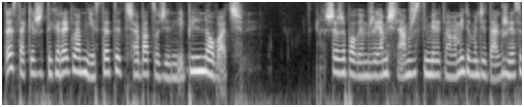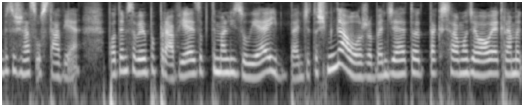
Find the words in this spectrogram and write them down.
to jest takie, że tych reklam niestety trzeba codziennie pilnować. Szczerze powiem, że ja myślałam, że z tymi reklamami to będzie tak, że ja sobie coś raz ustawię, potem sobie poprawię, zoptymalizuję i będzie to śmigało, że będzie to tak samo działało jak reklamy,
